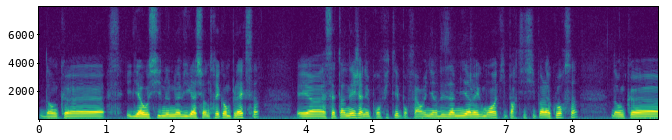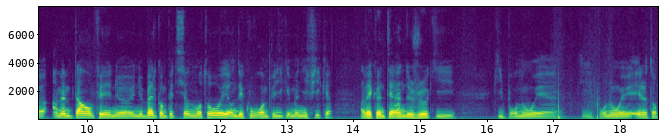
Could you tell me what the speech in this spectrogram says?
Donc euh, il y a aussi une navigation très complexe. Et euh, cette année, j'en ai profité pour faire venir des amis avec moi qui participent à la course. Donc euh, en même temps, on fait une, belle compétition de moto et on découvre un pays qui est magnifique avec un terrain de jeu qui, pour nous, est, pour nous le top.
